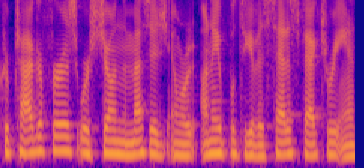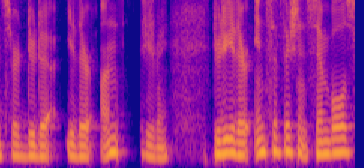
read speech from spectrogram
Cryptographers were shown the message and were unable to give a satisfactory answer due to either un, excuse me, due to either insufficient symbols,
